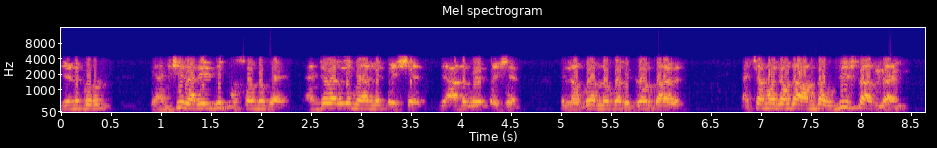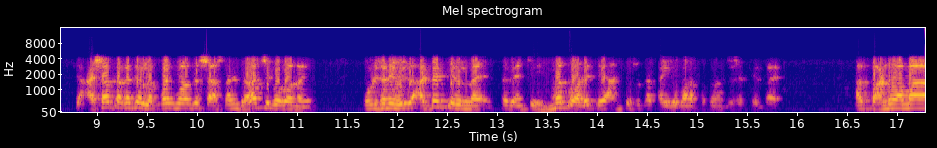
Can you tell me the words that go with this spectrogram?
जेणेकरून यांची झालेली जी फसवणूक आहे यांच्या झालेले मिळालेले पैसे आहेत, जे अडकलेले पैसे आहेत ते लवकरात लवकर रिकवर करावेत. याच्यामध्ये आमचा उद्दिष्ट असं आहे की अशा प्रकारच्या लफांच्या जर शासनाने धडा शिकवला नाही. पोलिसांनी विरुद्ध अटक केलेलं नाही तर त्यांची हिंमत वाढेल ते आणखी सुद्धा काही लोकांना फसवण्याची शक्यता आहे. आज पांडुमामा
